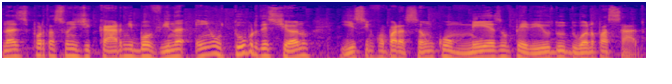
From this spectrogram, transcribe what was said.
nas exportações de carne bovina em outubro deste ano, isso em comparação com o mesmo período do ano passado.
